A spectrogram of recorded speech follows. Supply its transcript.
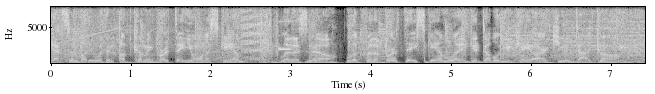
Got somebody with an upcoming birthday you want to scam? Let us know. Look for the birthday scam link at WKRQ.com.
